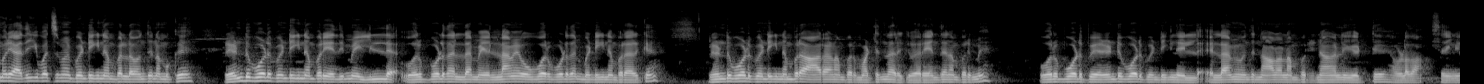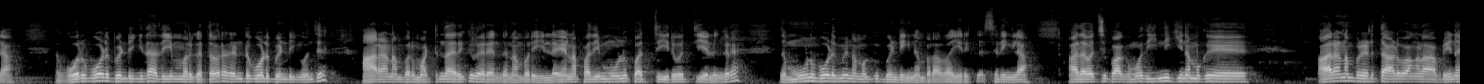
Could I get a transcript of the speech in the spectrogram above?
மாதிரி அதிகபட்சமாக பெண்டிங் நம்பரில் வந்து நமக்கு ரெண்டு போர்டு பெண்டிங் நம்பர் எதுவுமே இல்லை. ஒரு போர்டு தான் எல்லாமே எல்லாமே ஒவ்வொரு போர்டு தான் பெண்டிங் நம்பராக இருக்குது ரெண்டு போர்டு பெண்டிங் நம்பர் ஆறாம் நம்பர் மட்டும்தான் இருக்குது வேறு எந்த நம்பருமே ஒரு போர்டு பெ ரெண்டு போர்டு பெண்டிங்கில் இல்லை. எல்லாமே வந்து நாலாம் நம்பர் நாலு எட்டு அவ்வளோதான் சரிங்களா? ஒரு போர்டு பெயிண்டிங் தான் அதிகமாக இருக்க தவிர ரெண்டு போர்டு பெயிண்டிங் வந்து ஆறாம் நம்பர் மட்டும்தான் இருக்குது வேறு எந்த நம்பரும் இல்லை. ஏன்னா பதிமூணு பத்து இருபத்தி ஏழுங்கிற இந்த மூணு போர்டுமே நமக்கு பெண்டிங் நம்பராக தான் இருக்குது சரிங்களா? அதை வச்சு பார்க்கும்போது இன்றைக்கி நமக்கு ஆறாம் நம்பர் எடுத்து ஆடுவாங்களா அப்படின்னா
